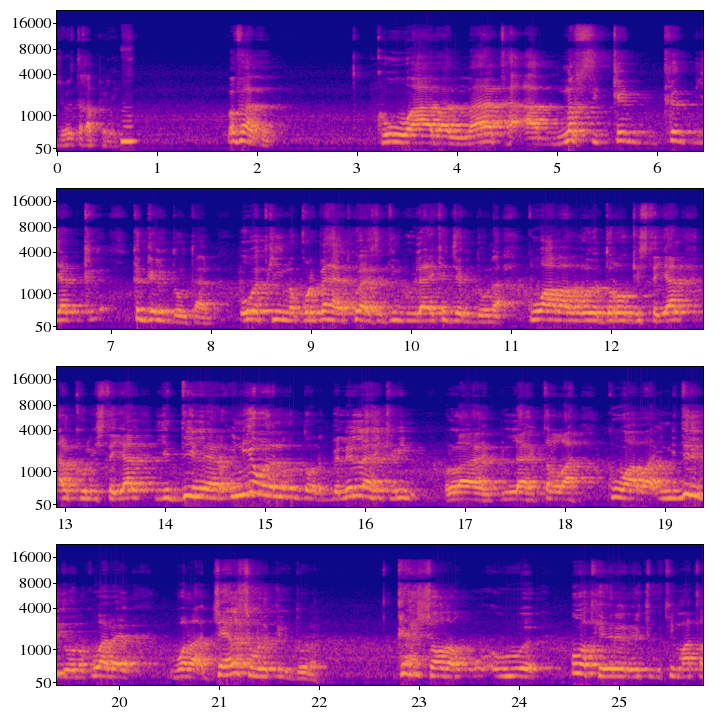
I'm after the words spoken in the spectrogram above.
jabata qabelay ma fahamtay kuwaabaad maanta aada nafsi ka ka ka geli doontaan. Ubadkiina qurbaha aad ku haysatiin buu ilaahay ka jari doonaa. Kuwaabaa wada daroogistayaal alkoolistayaal iyo diileero inaga wada noqon doona. Bililaahi kariim. Wallaahi bilaahi tallaahi. Kuwaabaa ini dili doona kuwaabaa wada jeelasha wada geli doona. Qixishooda ubadka yareer ee jabuuti maanta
